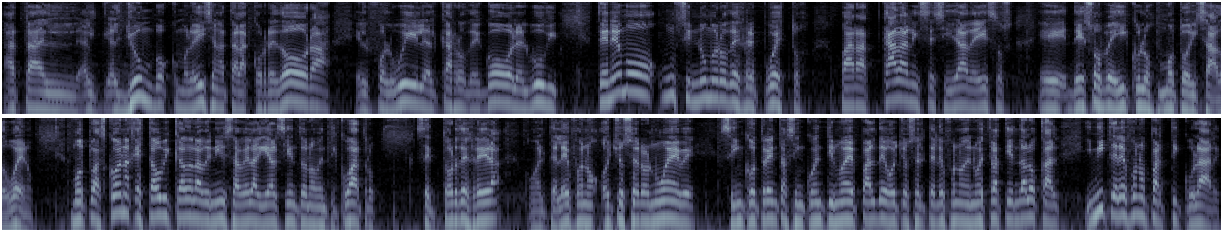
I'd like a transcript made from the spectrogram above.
hasta el, el- el jumbo, como le dicen, hasta la corredora, el four wheel, el carro de gol, el buggy. Tenemos un sinnúmero de repuestos para cada necesidad de esos, eh, de esos vehículos motorizados. Bueno, Motoascona, que está ubicado en la avenida Isabel Aguilar 194, sector de Herrera, con el teléfono 809-530-59, par de 8 es el teléfono de nuestra tienda local, y mi teléfono particular,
